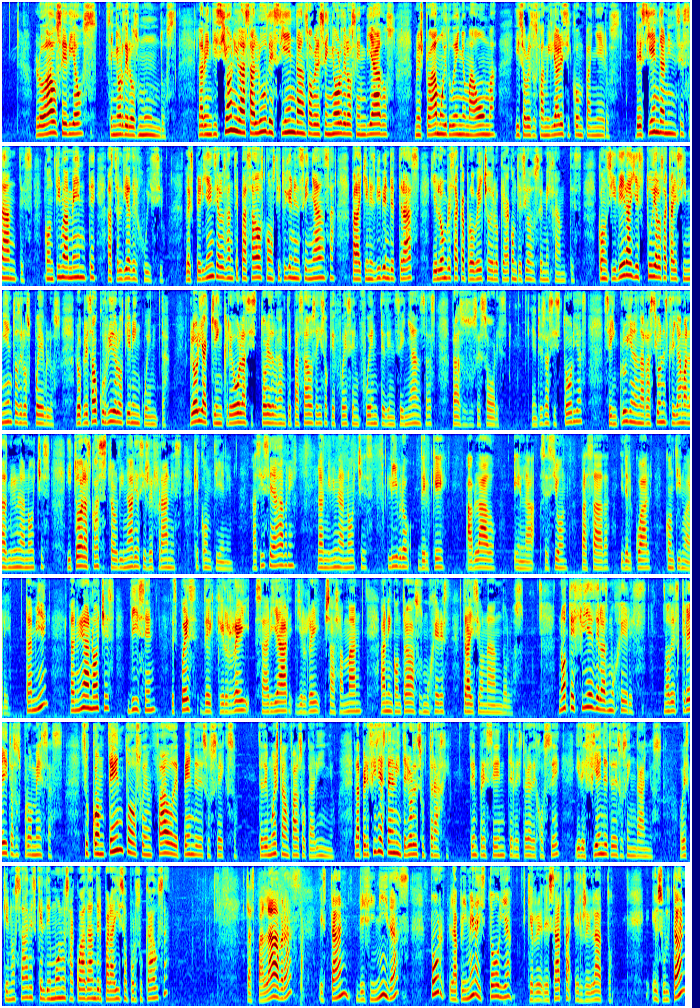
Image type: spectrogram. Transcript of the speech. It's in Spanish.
Loado sea Dios, Señor de los mundos. La bendición y la salud desciendan sobre el Señor de los enviados, nuestro amo y dueño Mahoma, y sobre sus familiares y compañeros. Desciendan incesantes, continuamente, hasta el día del juicio. La experiencia de los antepasados constituyen enseñanza para quienes viven detrás y el hombre saca provecho de lo que ha acontecido a sus semejantes. Considera y estudia los acaecimientos de los pueblos, lo que les ha ocurrido los tiene en cuenta. Gloria a quien creó las historias de los antepasados e hizo que fuesen fuente de enseñanzas para sus sucesores. Entre esas historias se incluyen las narraciones que se llaman las mil y una noches y todas las cosas extraordinarias y refranes que contienen. Así se abre las mil y una noches, libro del que hablado en la sesión pasada y del cual continuaré. También las mil y una noches dicen, después de que el rey Sariar y el rey Shashamán han encontrado a sus mujeres traicionándolos. No te fíes de las mujeres, no des crédito a sus promesas. Su contento o su enfado depende de su sexo te demuestran falso cariño. La perfidia está en el interior de su traje. Ten presente la historia de José y defiéndete de sus engaños. ¿O es que no sabes que el demonio sacó a Adán del paraíso por su causa? Estas palabras están definidas por la primera historia que desata el relato. El sultán,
